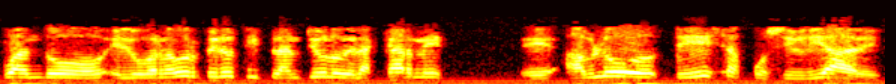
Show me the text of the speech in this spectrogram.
cuando el gobernador Perotti planteó lo de las carnes, eh, habló de esas posibilidades,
